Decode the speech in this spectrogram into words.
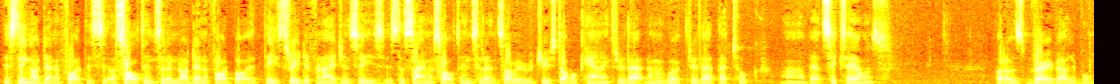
this thing identified, this assault incident identified by these three different agencies is the same assault incident, so we reduced double counting through that, and we worked through that. That took uh, about six hours, but it was very valuable.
